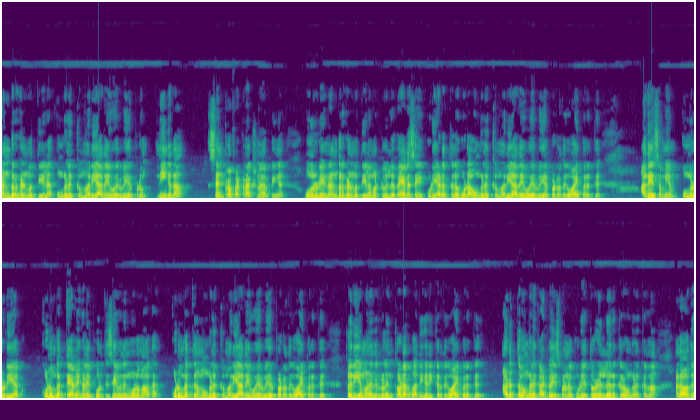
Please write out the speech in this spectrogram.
நண்பர்கள் மத்தியில் உங்களுக்கு மரியாதை உயர்வு ஏற்படும். நீங்கள் தான் சென்டர் ஆஃப் அட்ராக்ஷனாக இருப்பீங்க. உங்களுடைய நண்பர்கள் மத்தியில் மட்டும் இல்லை வேலை செய்யக்கூடிய இடத்துல கூட உங்களுக்கு மரியாதை உயர்வு ஏற்படுறதுக்கு வாய்ப்பு இருக்குது அதே சமயம் உங்களுடைய குடும்ப தேவைகளை பூர்த்தி செய்வதன் மூலமாக குடும்பத்திலும் உங்களுக்கு மரியாதை உயர்வு ஏற்படுறதுக்கு வாய்ப்பு இருக்குது பெரிய மனிதர்களின் தொடர்பு அதிகரிக்கிறதுக்கு வாய்ப்பு இருக்குது அடுத்தவங்களுக்கு அட்வைஸ் பண்ணக்கூடிய தொழிலில் இருக்கிறவங்களுக்கெல்லாம் அதாவது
